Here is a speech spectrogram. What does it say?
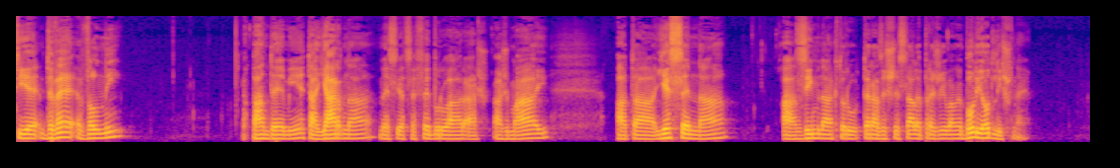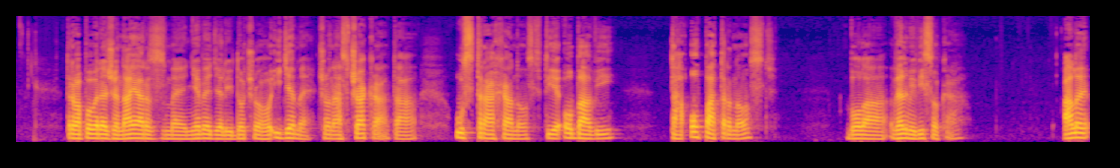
Tie dve vlny pandémie, tá jarná, mesiace február až, až máj, a tá jesenná a zimná, ktorú teraz ešte stále prežívame, boli odlišné. Treba povedať, že na jar sme nevedeli, do čoho ideme, čo nás čaká. Tá ustráchanosť, tie obavy, tá opatrnosť bola veľmi vysoká. Ale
